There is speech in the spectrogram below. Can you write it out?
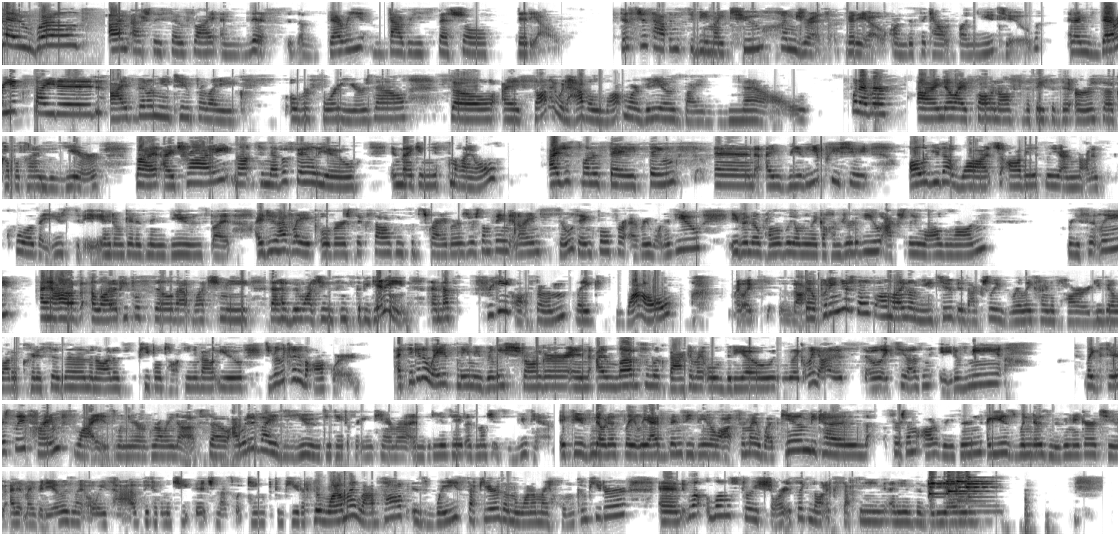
Hello world! I'm Ashlee Soflyy and this is a very, very special video. This just happens to be my 200th video on this account on YouTube. And I'm very excited. I've been on YouTube for like over four years now. So I thought I would have a lot more videos by now. Whatever. I know I've fallen off the face of the earth a couple times a year, but I try not to never fail you in making you smile. I just want to say thanks, and I really appreciate all of you that watch. Obviously, I'm not as cool as I used to be. I don't get as many views, but I do have like over 6,000 subscribers or something, and I am so thankful for every one of you, even though probably only like a hundred of you actually log on recently. I have a lot of people still that watch me that have been watching since the beginning, and that's freaking awesome. Like, wow. I like that. So putting yourself online on YouTube is actually really kind of hard. You get a lot of criticism and a lot of people talking about you. It's really kind of awkward. I think in a way it's made me really stronger and I love to look back at my old videos and be like, oh my god, it's so like 2008 of me. Like, seriously, time flies when you're growing up, so I would advise you to take a freaking camera and videotape as much as you can. If you've noticed lately, I've been taping a lot from my webcam because for some odd reason, I use Windows Movie Maker to edit my videos, and I always have because I'm a cheap bitch, and that's what came with the computer. The one on my laptop is way suckier than the one on my home computer, and, well, long story short, it's like not accepting any of the videos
